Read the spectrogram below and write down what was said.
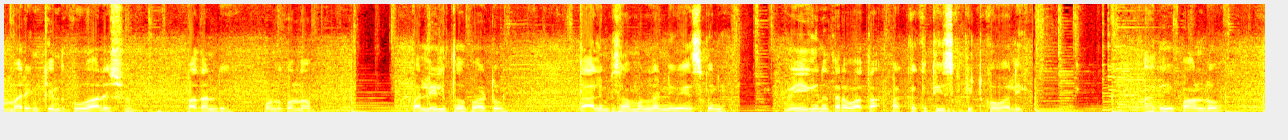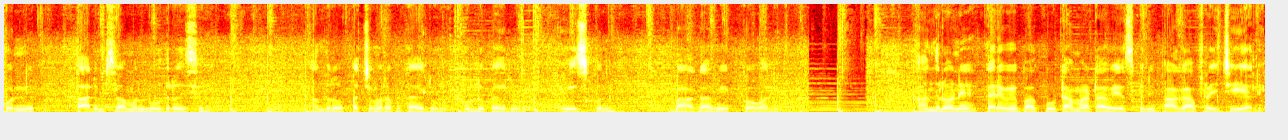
మరి ఇంకెందుకు ఆలస్యం? పదండి వండుకుందాం. పల్లీలతో పాటు తాలింపు సామాన్లు అన్నీ వేసుకొని వేగిన తర్వాత పక్కకి తీసుకు పెట్టుకోవాలి అదే పాన్లో కొన్ని తాలింపు సామాన్లు వదిలేసి అందులో పచ్చిమిరపకాయలు ఉల్లిపాయలు వేసుకొని బాగా వేపుకోవాలి. అందులోనే కరివేపాకు టమాటా వేసుకుని బాగా ఫ్రై చేయాలి.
